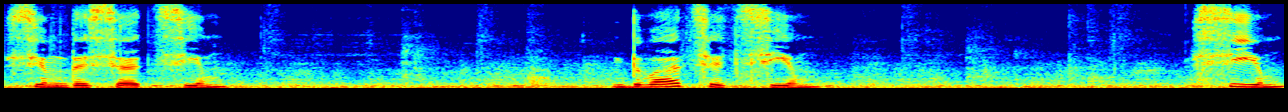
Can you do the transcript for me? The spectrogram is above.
Сімдесят сім. Двадцять сім. Сім.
